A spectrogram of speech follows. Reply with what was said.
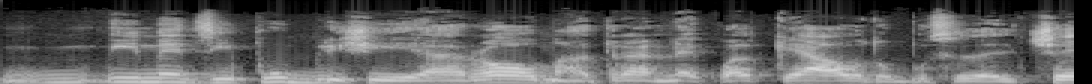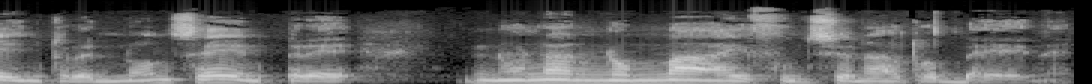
mm, i mezzi pubblici a Roma, tranne qualche autobus del centro e non sempre, non hanno mai funzionato bene.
